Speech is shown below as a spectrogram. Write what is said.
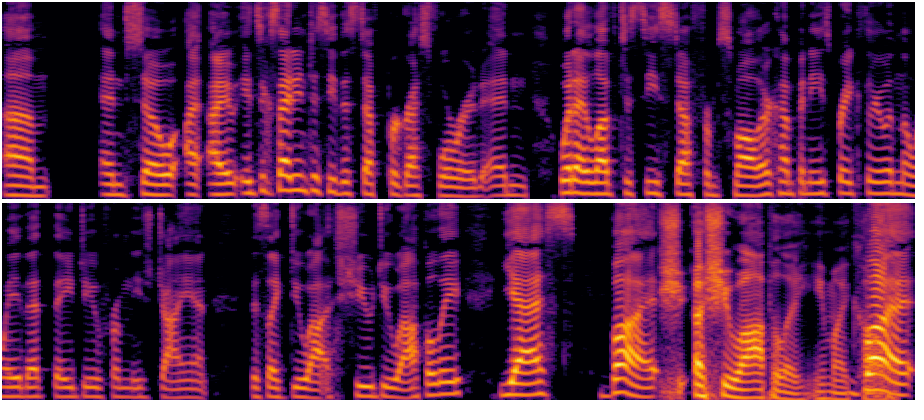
um, and so I, I, it's exciting to see this stuff progress forward and would i love to see stuff from smaller companies break through in the way that they do from these giant this like duo- shoe duopoly yes but a shoeopoly you might call but it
